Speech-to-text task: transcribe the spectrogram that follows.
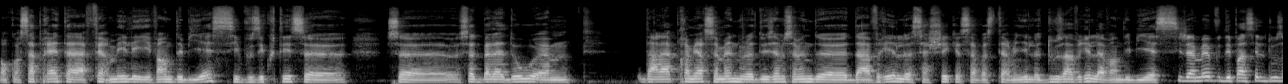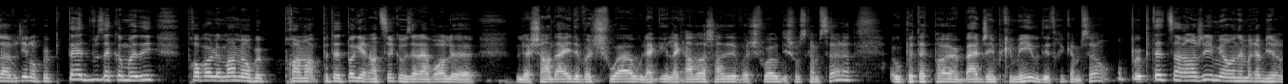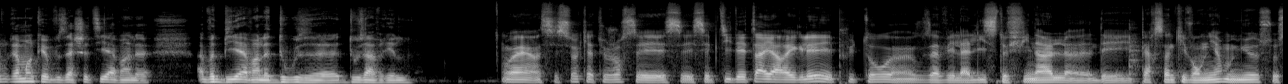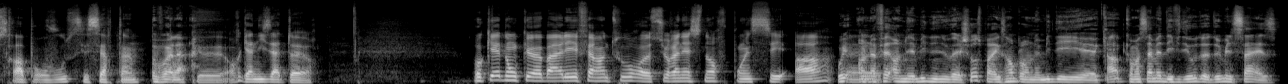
Donc, on s'apprête à fermer les ventes de billets. Si vous écoutez ce, ce, cette balado euh, dans la première semaine ou la deuxième semaine d'avril, sachez que ça va se terminer le 12 avril, la vente des billets. Si jamais vous dépassez le 12 avril, on peut peut-être vous accommoder, probablement, mais on peut peut-être pas garantir que vous allez avoir le, le chandail de votre choix ou la, la grandeur de chandail de votre choix ou des choses comme ça, là. ou peut-être pas un badge imprimé ou des trucs comme ça. On peut peut-être s'arranger, mais on aimerait bien vraiment que vous achetiez avant le, votre billet avant le 12, euh, 12 avril. Ouais, hein, c'est sûr qu'il y a toujours ces, ces- ces petits détails à régler et plus tôt euh, vous avez la liste finale euh, des personnes qui vont venir, mieux ce sera pour vous, c'est certain. Voilà. Donc, euh, organisateur. Ok, donc euh, bah, allez faire un tour sur nsnorth.ca. Oui, on a fait, on a mis des nouvelles choses. Par exemple, on a mis des, Ah. commencé à mettre des vidéos de 2016.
